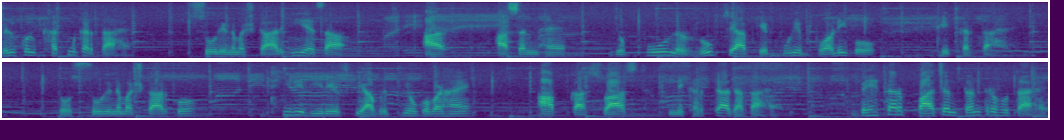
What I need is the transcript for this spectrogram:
बिल्कुल खत्म करता है। सूर्य नमस्कार ही ऐसा आ, आसन है जो पूर्ण रूप से आपके पूरे बॉडी को ठीक करता है। तो सूर्य नमस्कार को धीरे धीरे उसकी आवृत्तियों को बढ़ाएँ आपका स्वास्थ्य निखरता जाता है। बेहतर पाचन तंत्र होता है।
